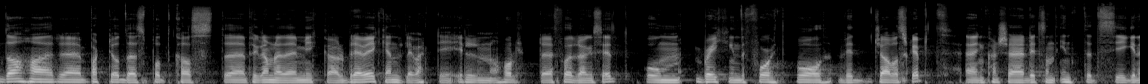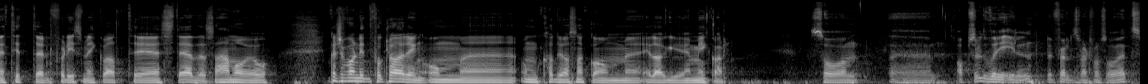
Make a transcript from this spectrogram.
Da har Barti Oddes podkast-programleder eh, Mikael Brevik endelig vært i ilden og holdt eh, foredraget sitt om 'Breaking the Fourth Wall with Javascript'. En kanskje litt sånn intetsigende tittel for de som ikke var til stede, så her må vi jo kanskje få en liten forklaring om, om hva du har snakka om i dag, Mikael. Så øh, absolutt vært i ilden. Det føltes i hvert fall sånn ut.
